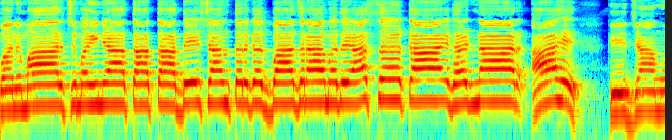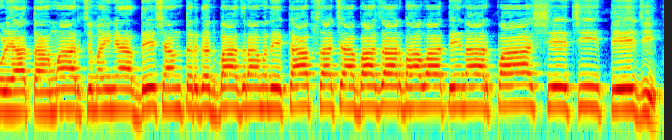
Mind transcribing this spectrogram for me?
पण मार्च महिन्यात आता देशांतर्गत बाजारामध्ये असं काय घडणार आहे? की ज्यामुळे आता मार्च महिन्यात देशांतर्गत बाजारामध्ये कापसाच्या बाजार भावात येणार पाचशेची तेजी.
